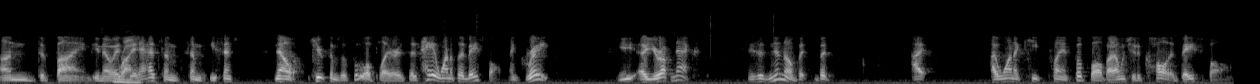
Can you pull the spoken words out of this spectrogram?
undefined. You know, it, Right. it has some some essential. Now here comes a football player and says, "Hey, I want to play baseball." Like, great, you, uh, you're up next. He says, "No, no, but but I I want to keep playing football, but I want you to call it baseball."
